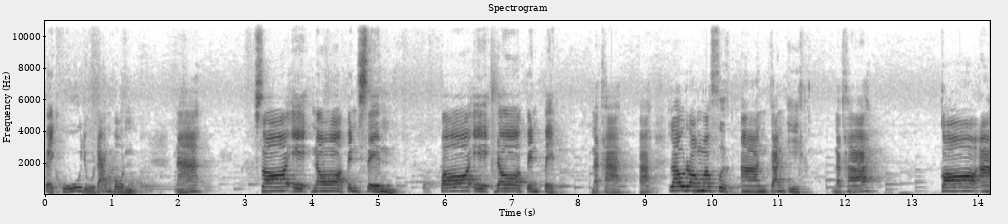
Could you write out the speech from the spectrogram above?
ไต่คูอยู่ด้านบนนะซอเอนอเป็นเซนปอเอดอเป็นเป็ดนะคะอะเราลองมาฝึกอ่านกันอีกนะคะ กออะ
